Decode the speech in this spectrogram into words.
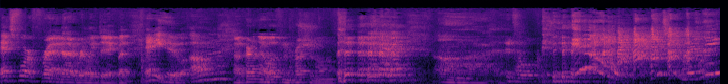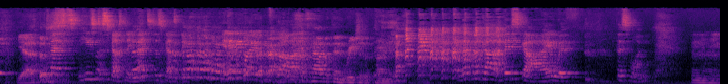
it's for a friend that I really dig. But anywho, um, Apparently, I left an impression on him. uh, It's all. Ew! Did you really? yeah. That's he's disgusting. That's disgusting. And anyway, we've got It's not within reach of the pony. and then we've got this guy with this one. hmm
